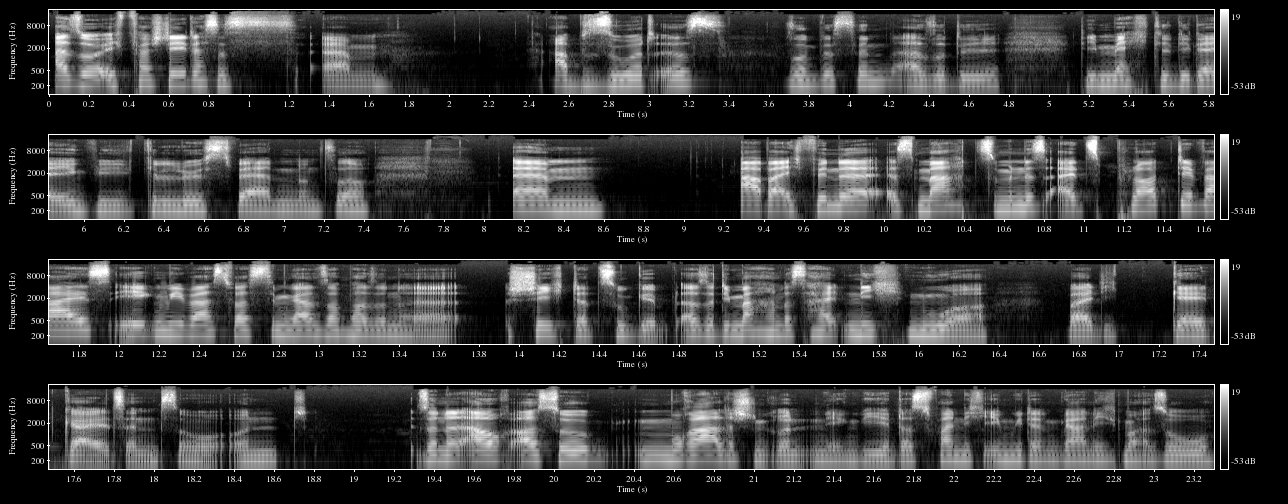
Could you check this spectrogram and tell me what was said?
also ich verstehe, dass es ähm, absurd ist, so ein bisschen. Also die, die Mächte, die da irgendwie gelöst werden und so. Ähm, aber ich finde, es macht zumindest als Plot-Device irgendwie was, was dem Ganzen nochmal so eine Schicht dazu gibt. Also die machen das halt nicht nur, weil die geldgeil sind so und sondern auch aus so moralischen Gründen irgendwie. Das fand ich irgendwie dann gar nicht mal so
